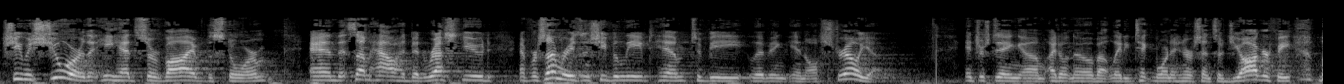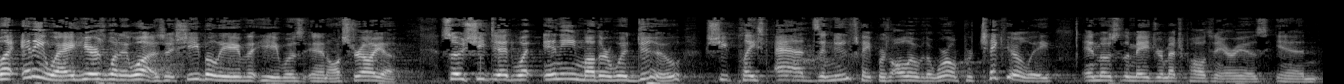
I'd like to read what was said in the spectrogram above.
She was sure that he had survived the storm and that somehow had been rescued, and for some reason she believed him to be living in Australia interesting. Um, I don't know about Lady Tichborne and her sense of geography, but anyway, here's what it was: that she believed that he was in Australia. So she did what any mother would do. She placed ads in newspapers all over the world, particularly in most of the major metropolitan areas in,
